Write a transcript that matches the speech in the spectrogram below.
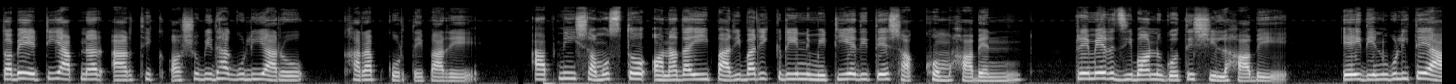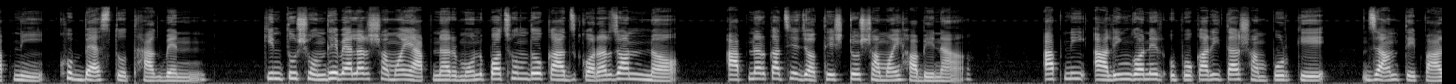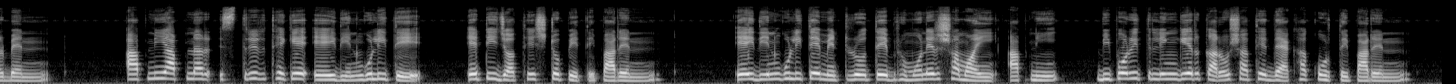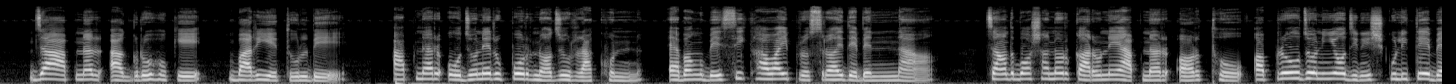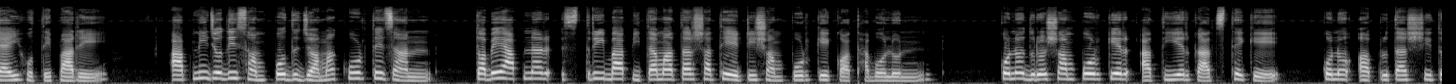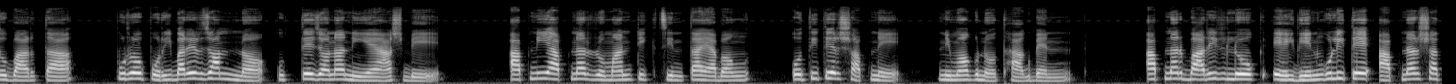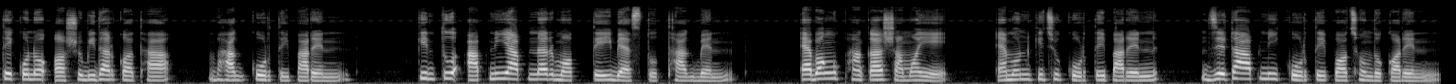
তবে এটি আপনার আর্থিক অসুবিধাগুলি আরও খারাপ করতে পারে। আপনি সমস্ত অনাদায়ী পারিবারিক ঋণ মিটিয়ে দিতে সক্ষম হবেন। প্রেমের জীবন গতিশীল হবে। এই দিনগুলিতে আপনি খুব ব্যস্ত থাকবেন। কিন্তু সন্ধেবেলার সময় আপনার মন পছন্দ কাজ করার জন্য আপনার কাছে যথেষ্ট সময় হবে না। আপনি আলিঙ্গনের উপকারিতা সম্পর্কে জানতে পারবেন। আপনি আপনার স্ত্রীর থেকে এই দিনগুলিতে এটি যথেষ্ট পেতে পারেন। এই দিনগুলিতে মেট্রোতে ভ্রমণের সময় আপনি বিপরীত লিঙ্গের কারও সাথে দেখা করতে পারেন, যা আপনার আগ্রহকে বাড়িয়ে তুলবে। আপনার ওজনের উপর নজর রাখুন এবং বেশি খাওয়াই প্রশ্রয় দেবেন না। চাঁদ বসানোর কারণে আপনার অর্থ অপ্রয়োজনীয় জিনিসগুলিতে ব্যয় হতে পারে। আপনি যদি সম্পদ জমা করতে চান তবে আপনার স্ত্রী বা পিতামাতার সাথে এটি সম্পর্কে কথা বলুন। কোনো দূরসম্পর্কের আত্মীয়ের কাছ থেকে কোনো অপ্রত্যাশিত বার্তা পুরো পরিবারের জন্য উত্তেজনা নিয়ে আসবে। আপনি আপনার রোমান্টিক চিন্তা এবং অতীতের স্বপ্নে নিমগ্ন থাকবেন। আপনার বাড়ির লোক এই দিনগুলিতে আপনার সাথে কোনো অসুবিধার কথা ভাগ করতে পারেন। কিন্তু আপনি আপনার মতেই ব্যস্ত থাকবেন এবং ফাঁকা সময়ে এমন কিছু করতে পারেন যেটা আপনি করতে পছন্দ করেন।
